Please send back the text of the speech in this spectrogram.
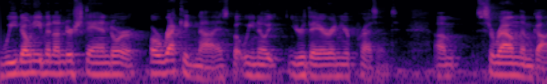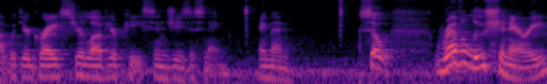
we don't even understand or, or recognize, but we know you're there and you're present. Um, surround them, God, with your grace, your love, your peace. In Jesus' name, amen. So, Revolutionary,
